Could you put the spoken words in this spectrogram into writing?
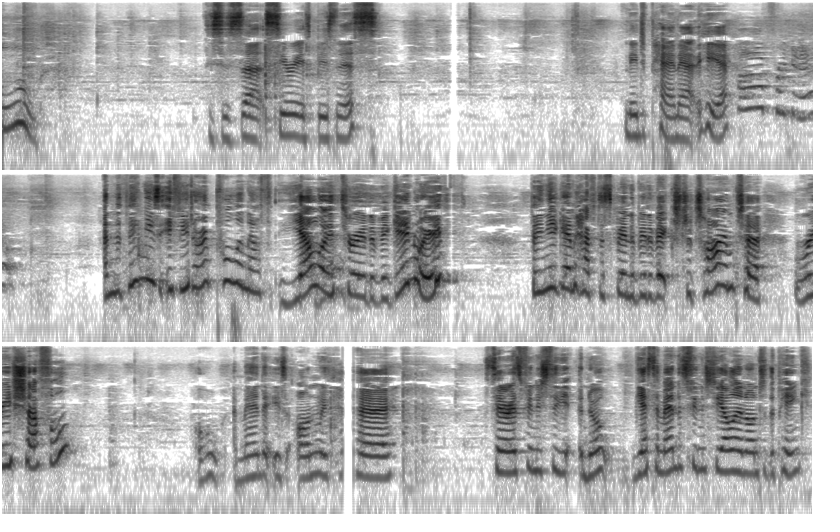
Ooh. This is uh, serious business. Need to pan out here. oh, freaking out. And the thing is, if you don't pull enough yellow through to begin with, then you're going to have to spend a bit of extra time to reshuffle. Oh, Amanda is on with her. Sarah's finished the no. Yes, Amanda's finished the yellow and onto the pink.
